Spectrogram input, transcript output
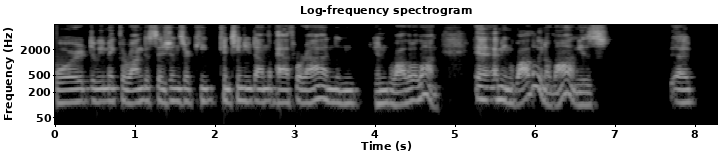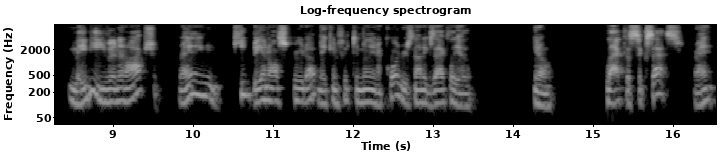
Or do we make the wrong decisions or keep continue down the path we're on and, and wallow along? Uh, I mean, wallowing along is uh, maybe even an option, right? And keep being all screwed up, making 50 million a quarter is not exactly a, you know, lack of success, right?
